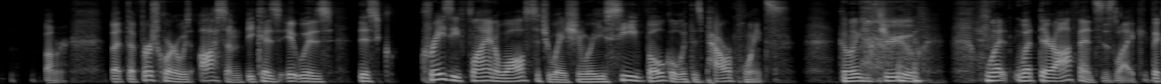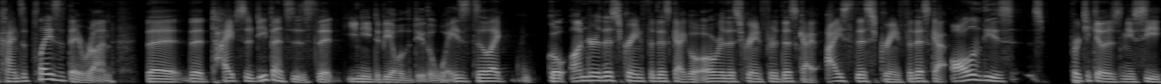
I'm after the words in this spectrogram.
a bummer. But the first quarter was awesome because it was this crazy fly on a wall situation where you see Vogel with his PowerPoints going through what what their offense is like, the kinds of plays that they run, the the types of defenses that you need to be able to do, the ways to like go under this screen for this guy, go over this screen for this guy, ice this screen for this guy. All of these particulars, and you see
